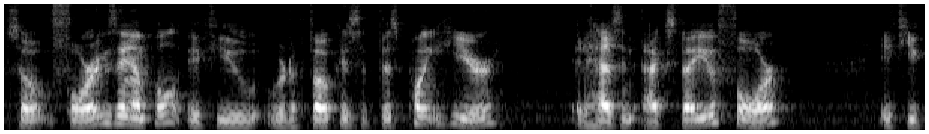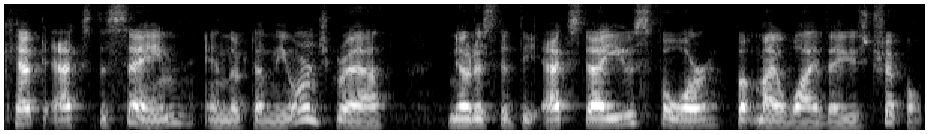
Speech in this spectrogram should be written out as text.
So for example, if you were to focus at this point here, it has an x value of 4. If you kept x the same and looked on the orange graph, notice that the x value is 4, but my y value is triple.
